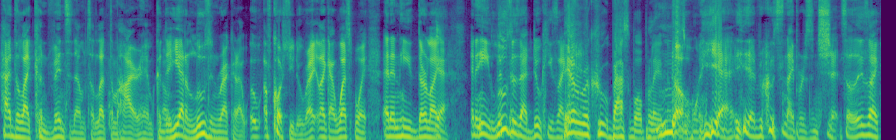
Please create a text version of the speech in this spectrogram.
had to like convince them to let them hire him because he had a losing record. Of course you do, right? Like at West Point. And then he, they're like, Yeah. and then he loses at Duke. He's like, They don't recruit basketball players. no, point. yeah, yeah, recruit snipers and shit. So he's like,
